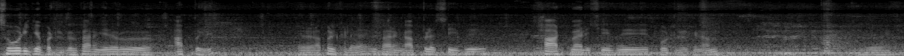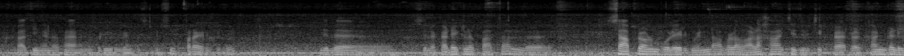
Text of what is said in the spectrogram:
சோடிக்கப்பட்டிருக்கு பாருங்கள் இது ஒரு ஆப்பிள் ஆப்பிள் கடை. பாருங்கள் ஆப்பிளை செய்து ஹார்ட் மாதிரி செய்து போட்டிருக்கணும். இது பார்த்தீங்கன்னா பாருங்கள் எப்படி இருக்குன்னு சூப்பராக இருக்குது. இதில் சில கடைகளை பார்த்தால் சாப்பிடணும் போல இருக்கும். அவ்வளோ அழகாக செய்து வச்சிருக்கிறார்கள். கண்களை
